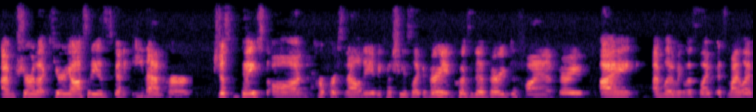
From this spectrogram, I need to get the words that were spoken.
I'm sure that curiosity is going to eat at her just based on her personality because she's like a very inquisitive, very defiant, very I I'm living this life. It's my life.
